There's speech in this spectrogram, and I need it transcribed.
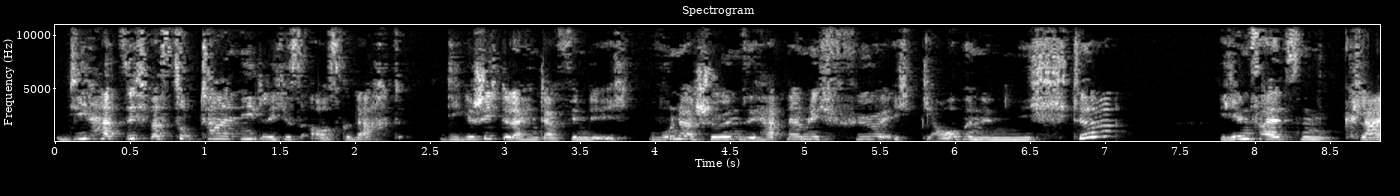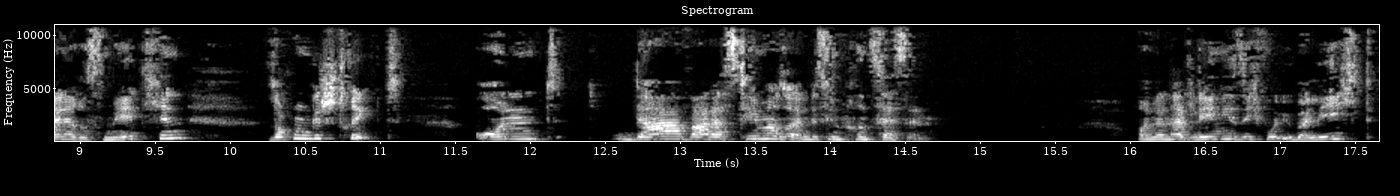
die hat sich was total Niedliches ausgedacht. Die Geschichte dahinter finde ich wunderschön. Sie hat nämlich für, ich glaube, eine Nichte, jedenfalls ein kleineres Mädchen, Socken gestrickt. Und da war das Thema so ein bisschen Prinzessin. Und dann hat Leni sich wohl überlegt,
